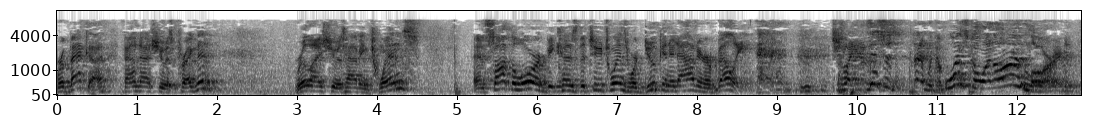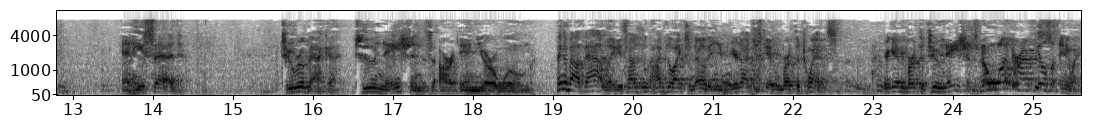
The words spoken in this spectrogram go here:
Rebecca found out she was pregnant, realized she was having twins, and sought the Lord because the two twins were duking it out in her belly. She's like, this is, what's going on, Lord? And he said to Rebekah, two nations are in your womb. Think about that, ladies. How'd you, how'd you like to know that you, are not just giving birth to twins? You're giving birth to two nations. No wonder I feel so. Anyway.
